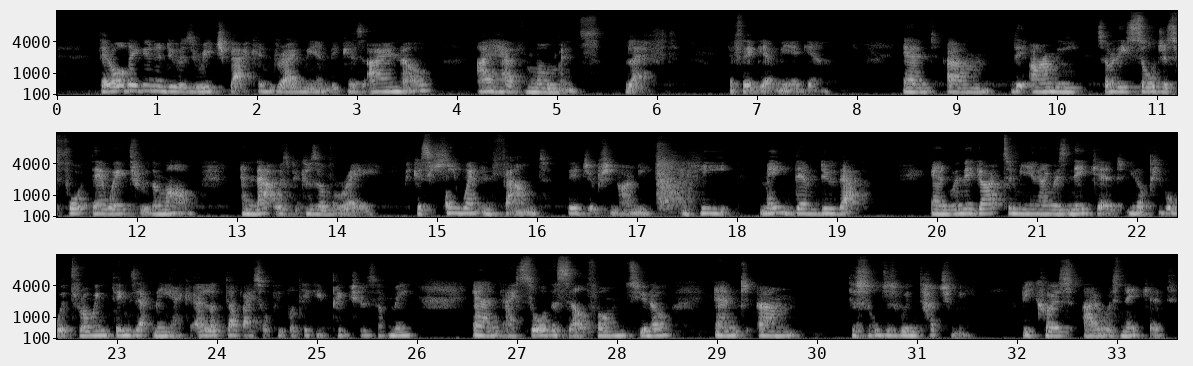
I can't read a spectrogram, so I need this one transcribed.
that all they're gonna do is reach back and drag me in because I know I have moments left if they get me again. And um, the army, some of these soldiers fought their way through the mob. And that was because of Ray, because he went and found the Egyptian army and he made them do that. And when they got to me and I was naked, you know, people were throwing things at me. I, I looked up, I saw people taking pictures of me, and I saw the cell phones, you know, and um, the soldiers wouldn't touch me because I was naked.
